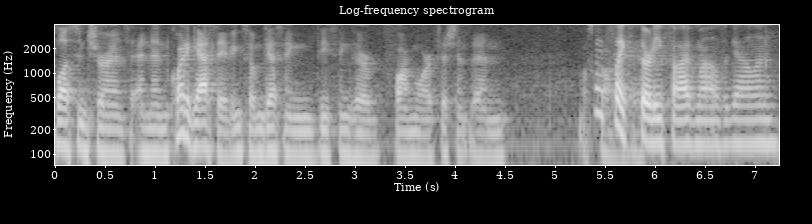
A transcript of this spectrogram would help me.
plus insurance and then quite a gas saving. So I'm guessing these things are far more efficient than most cars. It's like 35 miles a gallon.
